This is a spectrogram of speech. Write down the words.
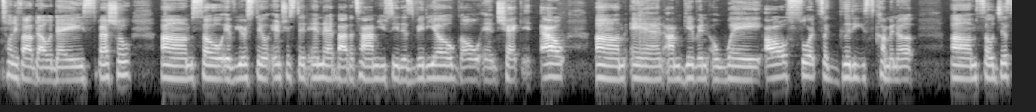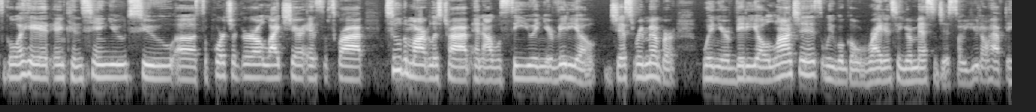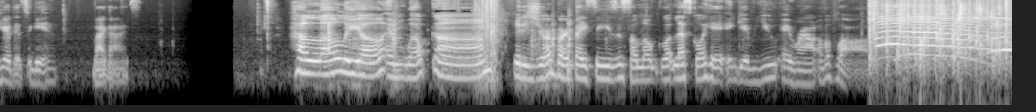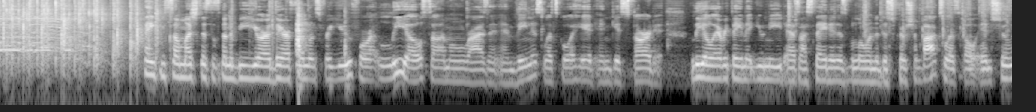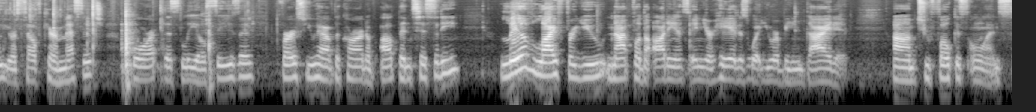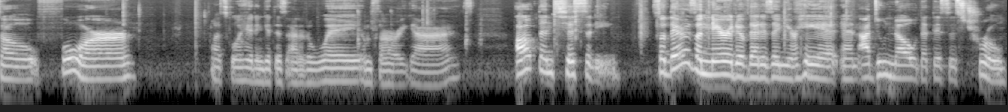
$25 days special. Um, so if you're still interested in that by the time you see this video, go and check it out. Um, and I'm giving away all sorts of goodies coming up um, so just go ahead and continue to uh, support your girl, like, share, and subscribe to the Marvelous Tribe, and I will see you in your video. Just remember, when your video launches, we will go right into your messages so you don't have to hear this again. Bye, guys. Hello, Leo, and welcome. It is your birthday season, so let's go ahead and give you a round of applause. Thank you so much. This is going to be your Their Feelings for You for Leo, Sun, Moon, Rising, and Venus. Let's go ahead and get started. Leo, everything that you need, as I stated, is below in the description box. Let's go into your self care message for this Leo season. First, you have the card of authenticity. Live life for you, not for the audience in your head, is what you are being guided um, to focus on. So, for Let's go ahead and get this out of the way. I'm sorry, guys. Authenticity. So there is a narrative that is in your head, and I do know that this is true.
